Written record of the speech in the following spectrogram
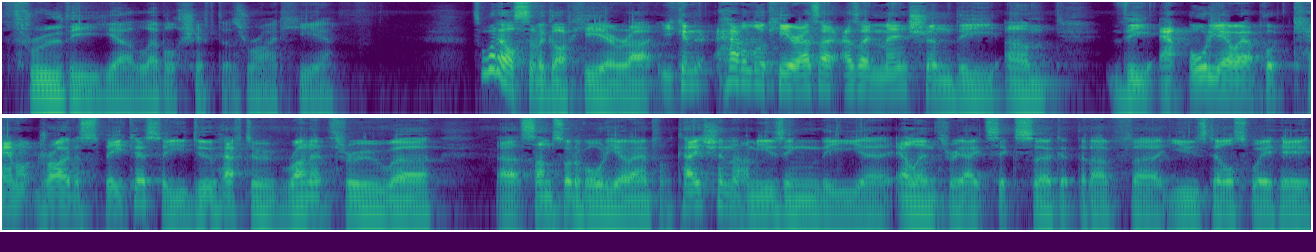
through the uh, level shifters right here. So what else have I got here? Uh, you can have a look here. As I, as I mentioned, the... Um, the audio output cannot drive a speaker, so you do have to run it through uh, some sort of audio amplification. I'm using the uh, LM386 circuit that I've uh, used elsewhere here.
